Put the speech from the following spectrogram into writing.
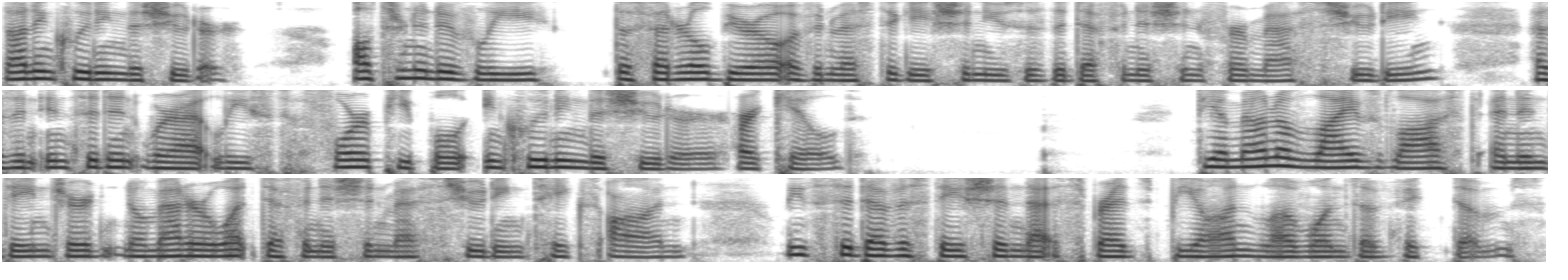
not including the shooter. Alternatively, the Federal Bureau of Investigation uses the definition for mass shooting as an incident where at least four people, including the shooter, are killed. The amount of lives lost and endangered, no matter what definition mass shooting takes on, leads to devastation that spreads beyond loved ones of victims,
